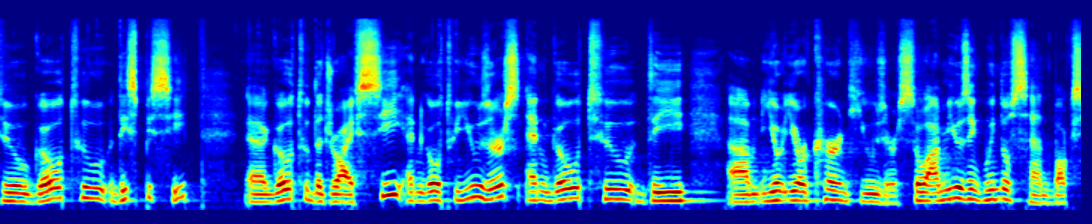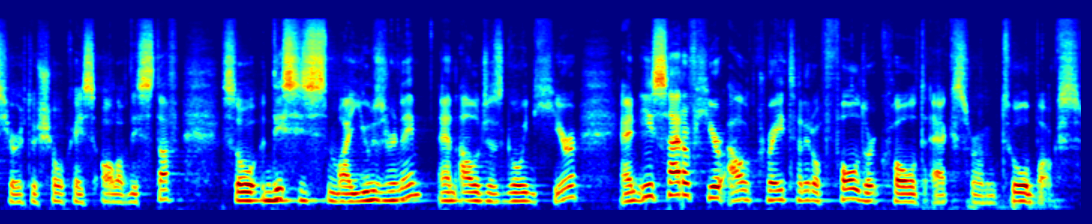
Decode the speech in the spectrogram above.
to go to this PC uh, go to the drive C and go to users and go to the um, your, your current user. So I'm using Windows Sandbox here to showcase all of this stuff. So this is my username and I'll just go in here and inside of here I'll create a little folder called XRM Toolbox.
